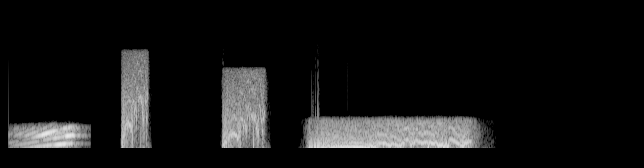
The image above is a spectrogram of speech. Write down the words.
Oh.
